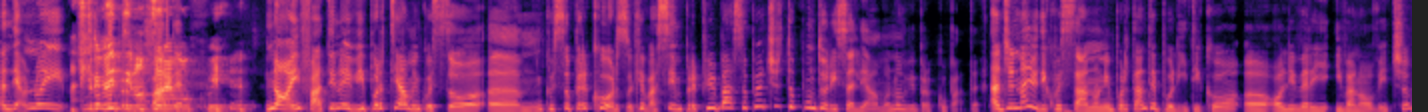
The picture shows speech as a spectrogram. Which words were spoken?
andiamo, noi altrimenti non, non, saremo qui. No, infatti noi vi portiamo in questo, uh, in questo percorso che va sempre più in basso, poi a un certo punto risaliamo, non vi preoccupate. A gennaio di quest'anno un importante politico, uh, Oliver Ivanovic,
